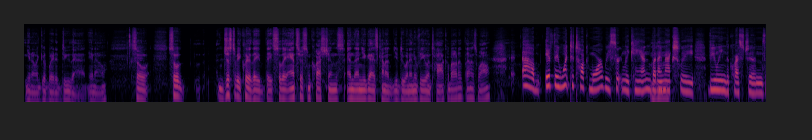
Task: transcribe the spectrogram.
you know a good way to do that you know so, so just to be clear, they, they so they answer some questions, and then you guys kind of you do an interview and talk about it then as well. Um, if they want to talk more, we certainly can, but mm-hmm. I'm actually viewing the questions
